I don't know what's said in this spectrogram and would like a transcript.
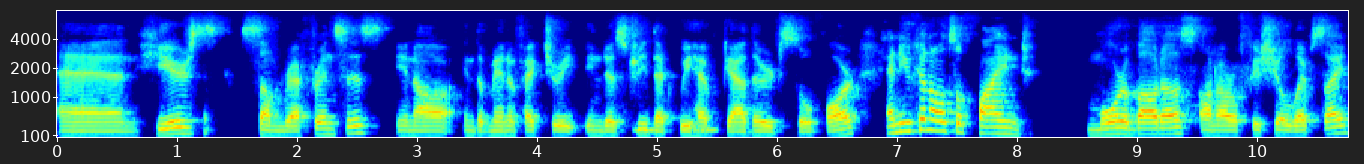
and here's some references in our in the manufacturing industry mm-hmm. that we have gathered so far and you can also find more about us on our official website.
